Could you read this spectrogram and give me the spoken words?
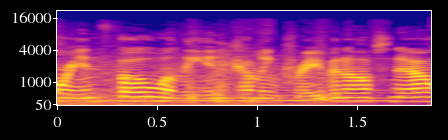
more info on the incoming Kravinoffs now?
